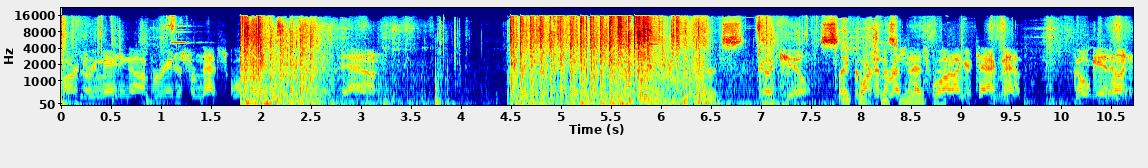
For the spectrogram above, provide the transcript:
Mark remaining operators from that squad. Hunt them down. Yes. Good kill. Psycho Marking chasing me that like squad that. on your attack map. Go get hunting.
